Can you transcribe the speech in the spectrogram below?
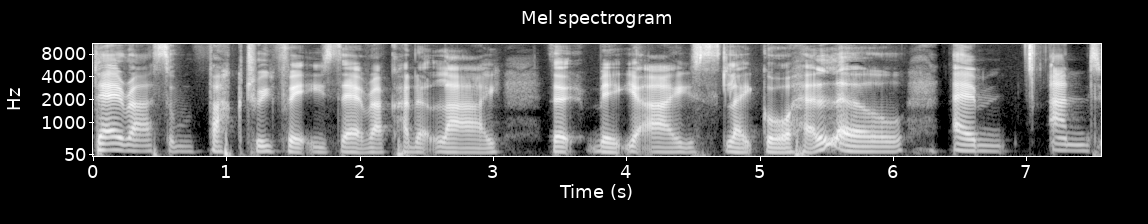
there are some factory fitties there, I cannot lie, that make your eyes like go, hello. Um, and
